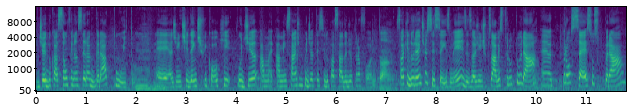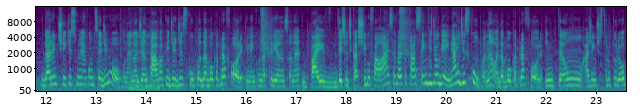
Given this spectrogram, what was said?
de educação financeira gratuito. Uhum. É, a gente identificou que podia, a, a mensagem podia ter sido passada de outra forma. Tá. Só que durante esses seis meses a gente precisava estruturar é, processos para garantir que isso não ia acontecer de novo, né? Não adiantava pedir desculpa da boca para fora, que nem quando a criança, né? O pai deixa de castigo e fala, ah, você vai ficar sem videogame. Ai, desculpa. Não, é da boca para fora. Então a gente estruturou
